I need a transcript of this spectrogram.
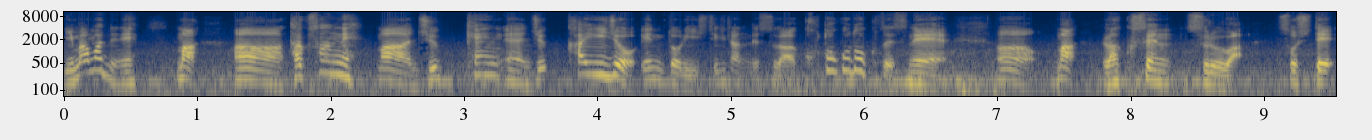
今までね、まあ、あたくさんね、まあ、10件、えー、10回以上エントリーしてきたんですが、ことごとくですね、うん、まあ、落選するわ。そして、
